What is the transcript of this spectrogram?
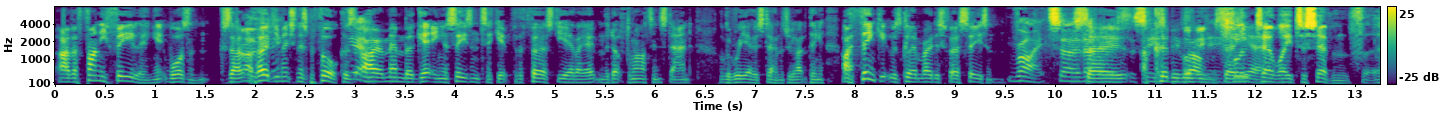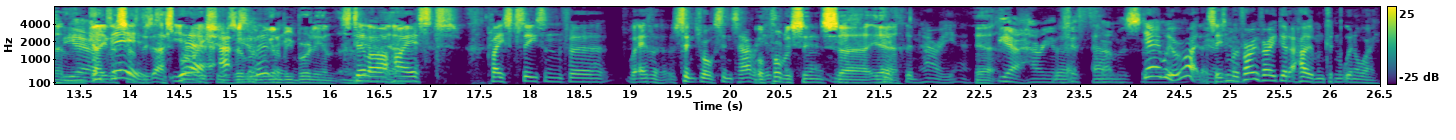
I have a funny feeling it wasn't because I've Oh, heard really? you mention this before. Because Yeah. I remember getting a season ticket for the first year they opened the Dr. Martens stand or the Rio stand, as we like to think. I think it was Glenn Roeder's first season. right. So that So, was the I could be Well, wrong, we so, fluked yeah. our way to seventh and Yeah. gave us did. these Yeah, aspirations that we were going to be brilliant. And- Still our yeah. highest placed season for whatever since well since Harry. Well, probably it? since, Yeah. uh, yeah. fifth and Harry. Yeah. Yeah. Yeah, Harry and But, fifth. that um, was. yeah, uh, we were right that yeah, season. yeah. We're very, very good at home and couldn't win away.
